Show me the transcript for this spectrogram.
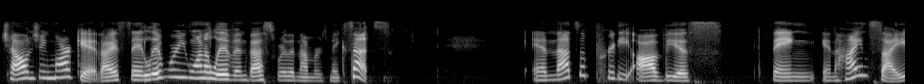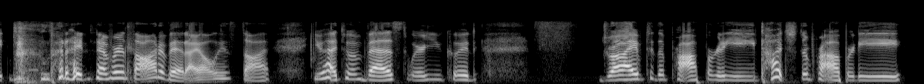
challenging market. I say live where you want to live invest where the numbers make sense. And that's a pretty obvious thing in hindsight, but I'd never thought of it. I always thought you had to invest where you could drive to the property, touch the property.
